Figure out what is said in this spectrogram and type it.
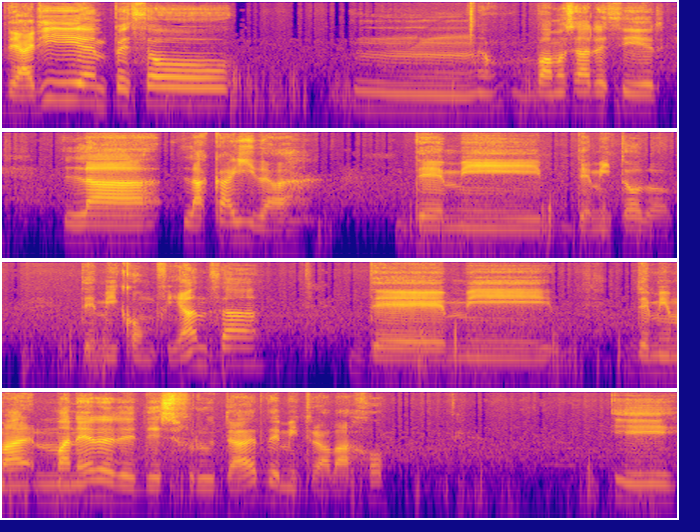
de allí empezó, vamos a decir, la, la caída de mi, de mi todo, de mi confianza, de mi, de mi manera de disfrutar de mi trabajo. Y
